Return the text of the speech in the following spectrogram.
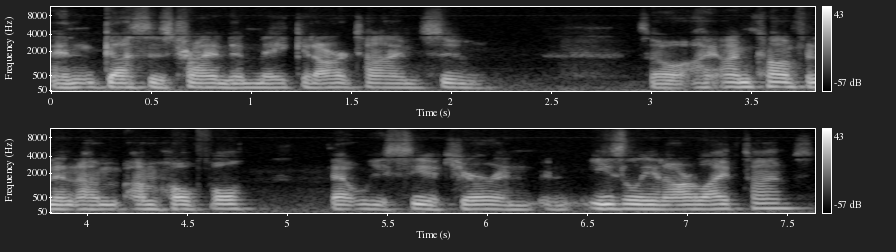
and Gus is trying to make it our time soon. So I, I'm confident. I'm I'm hopeful that we see a cure in, in easily in our lifetimes,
